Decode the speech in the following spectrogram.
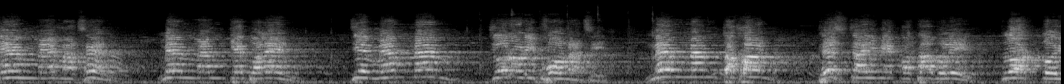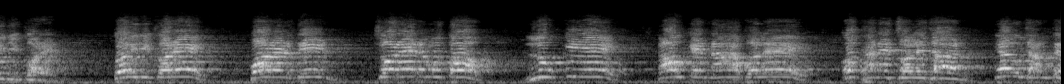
ম্যাম ম্যাম আছেন, ম্যাম, ম্যামকে বলেন যে ম্যাম ম্যাম, জরুরি ফোন আছে। ম্যাম ম্যাম তখন ফেস টাইমে কথা বলে প্লট তৈরি করেন তৈরি করে পরের দিন চোরের মতো লুকিয়ে কাউকে না বলে ওখানে চলে যান। কেউ জানতে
